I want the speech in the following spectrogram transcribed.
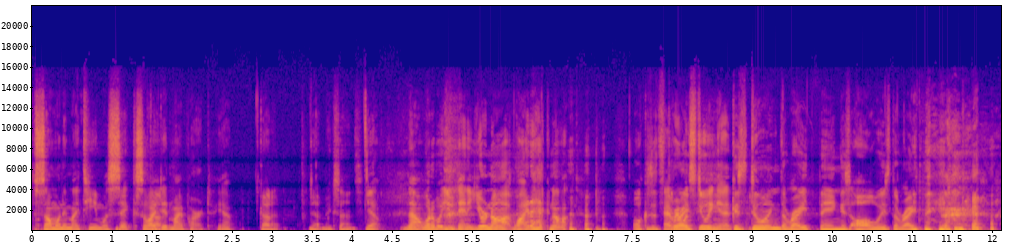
someone in my team was sick, so I did it. my part. Yeah. Got it. Yeah, makes sense. Yeah. Now, what about you, Danny? You're not. Why the heck not? well, because it's everyone's right, doing it. Because doing the right thing is always the right thing.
